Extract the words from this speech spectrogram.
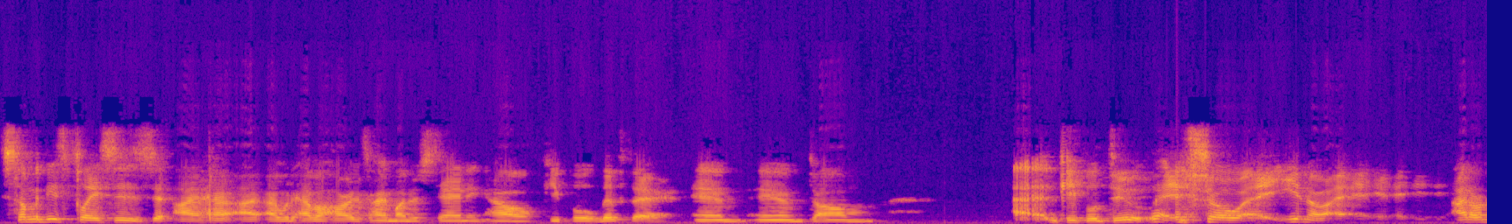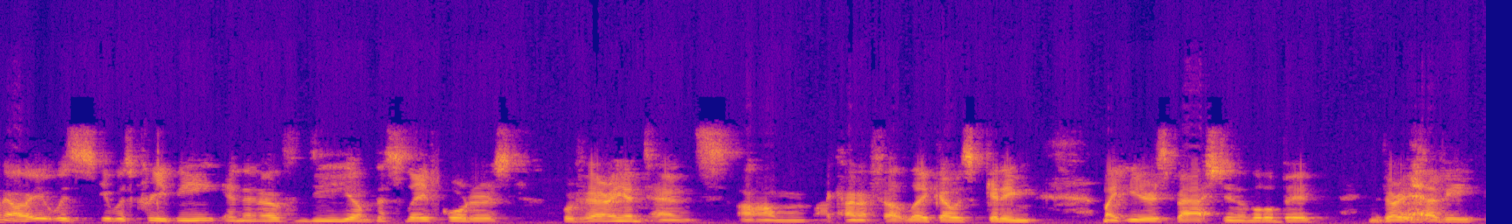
some of these places I, I would have a hard time understanding how people live there, and and um, uh, people do, and so uh, you know. I, I don't know. It was it was creepy, and then of the um, the slave quarters were very intense. Um, I kind of felt like I was getting my ears bashed in a little bit, very heavy.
